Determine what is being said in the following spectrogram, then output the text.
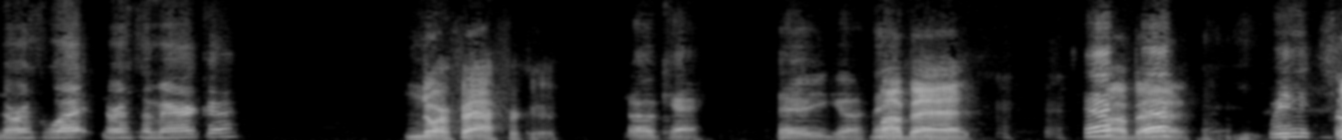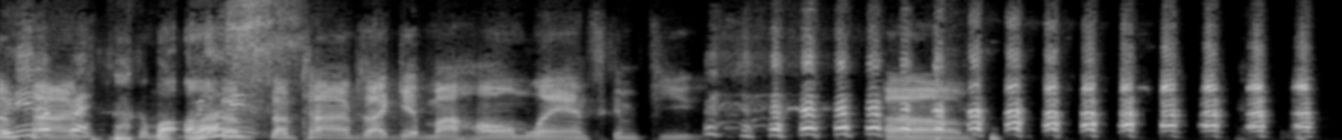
North what? North America. North Africa. Okay. There you go. My Thank bad. My bad. we, ne- we need a Sometimes- Talk about We Some, us. sometimes I get my homelands confused. Um,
